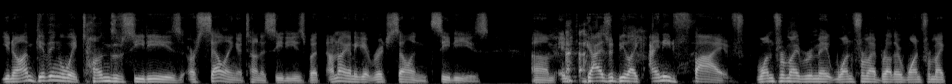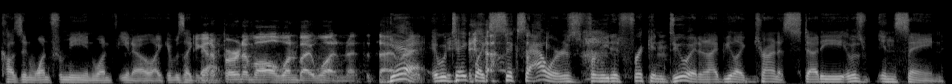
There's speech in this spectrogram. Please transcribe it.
You know, I'm giving away tons of CDs or selling a ton of CDs, but I'm not going to get rich selling CDs. Um, and guys would be like, I need five, one for my roommate, one for my brother, one for my cousin, one for me, and one, you know, like it was like You got to burn them all one by one at the time. Yeah, right? it would take like six hours for me to freaking do it, and I'd be like trying to study. It was insane.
